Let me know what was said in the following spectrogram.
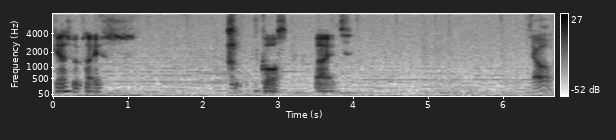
guess replace. of course. Right. Oh.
